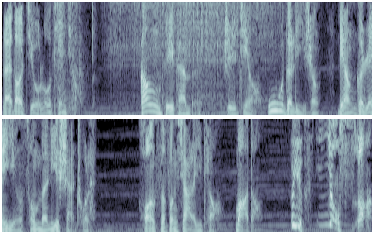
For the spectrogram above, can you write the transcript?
来到九楼天桥。刚推开门，只见“呼”的一声，两个人影从门里闪出来。黄思峰吓了一跳，骂道：“哎呦，要死啊！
